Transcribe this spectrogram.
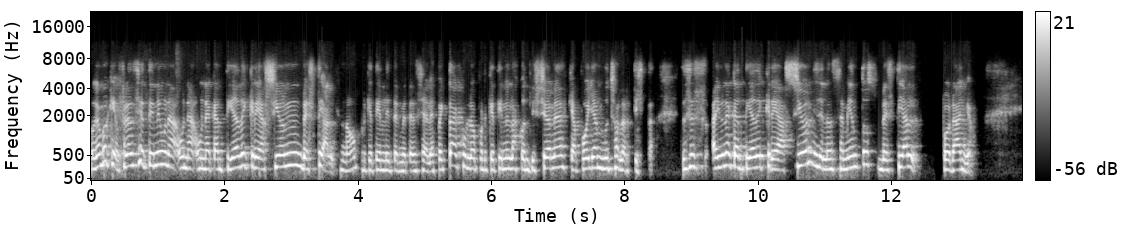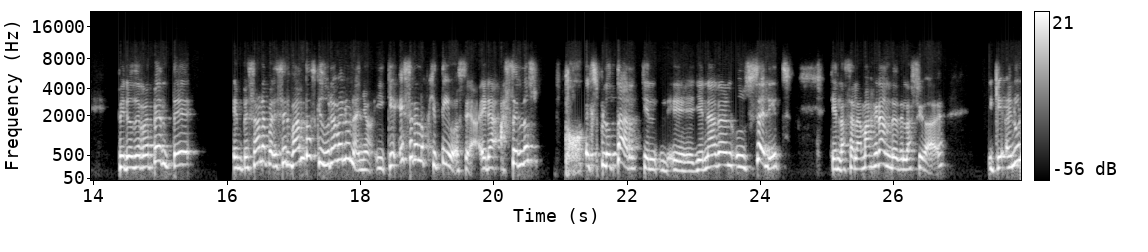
Digamos que Francia tiene una, una, cantidad de creación bestial, ¿no? Porque tiene la intermitencia del espectáculo, porque tiene las condiciones que apoyan mucho al artista. Entonces, hay una cantidad de creación y de lanzamientos bestial por año. Pero de repente empezaron a aparecer bandas que duraban un año y que ese era el objetivo, o sea, era hacerlos explotar, que eh, llenaran un cenit, que es la sala más grande de la ciudad, y que en un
